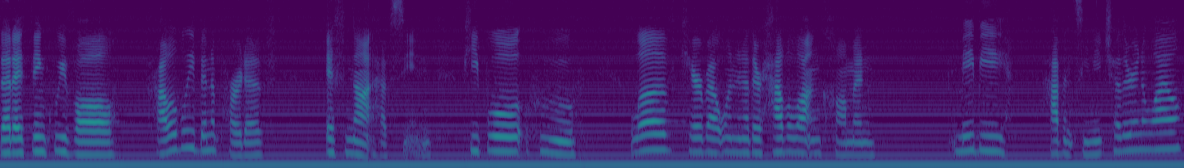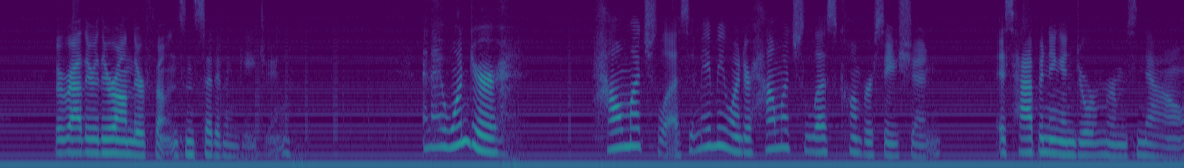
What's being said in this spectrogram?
that I think we've all probably been a part of, if not have seen. People who love, care about one another, have a lot in common, maybe haven't seen each other in a while, but rather they're on their phones instead of engaging. And I wonder how much less, it made me wonder how much less conversation is happening in dorm rooms now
